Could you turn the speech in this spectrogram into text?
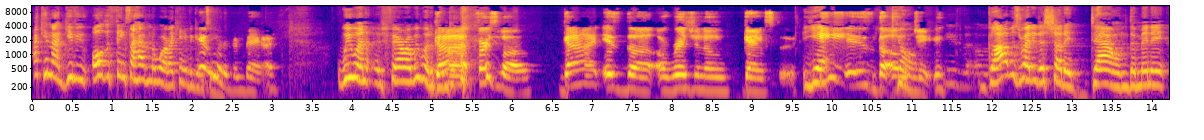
I cannot give you all the things I have in the world. I can't even give it It to would you. have been bad. We went Pharaoh, we would have been dead. first of all, God is the original gangster. Yeah. He is the Yo. OG. God was ready to shut it down the minute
